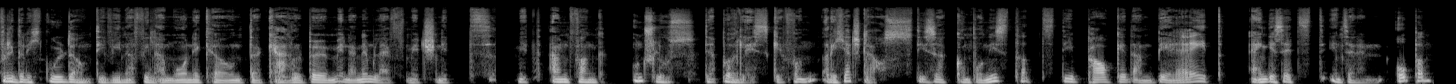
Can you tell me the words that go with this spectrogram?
Friedrich Gulda und die Wiener Philharmoniker unter Karl Böhm in einem Live-Mitschnitt mit Anfang und Schluss der Burleske von Richard Strauss. Dieser Komponist hat die Pauke dann berät eingesetzt in seinen Opern,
